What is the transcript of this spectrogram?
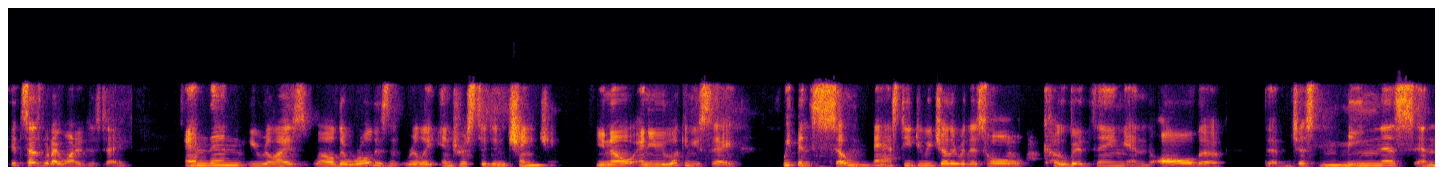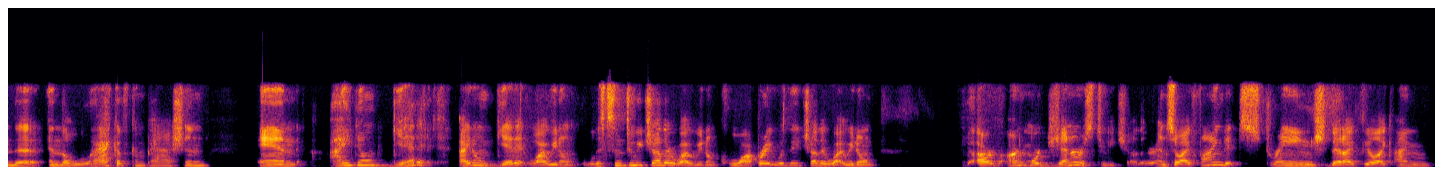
it says what I wanted to say. And then you realize, well, the world isn't really interested in changing, you know, and you look and you say, we've been so nasty to each other with this whole COVID thing and all the the just meanness and the and the lack of compassion. And I don't get it. I don't get it why we don't listen to each other, why we don't cooperate with each other, why we don't are, aren't more generous to each other. And so I find it strange that I feel like I'm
